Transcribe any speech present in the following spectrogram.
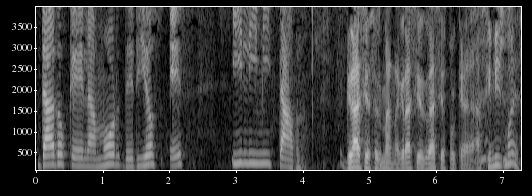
dado que el amor de Dios es ilimitado. Gracias, hermana, gracias, gracias, porque así mismo es.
